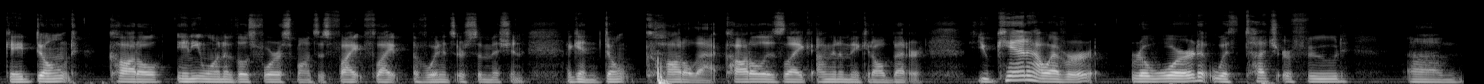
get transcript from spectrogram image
Okay, don't coddle any one of those four responses fight, flight, avoidance, or submission. Again, don't coddle that. Coddle is like, I'm going to make it all better. You can, however, reward with touch or food um,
